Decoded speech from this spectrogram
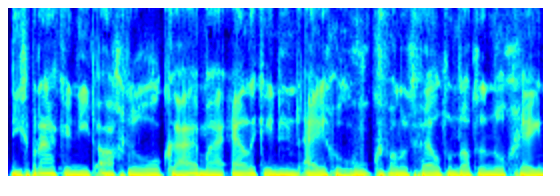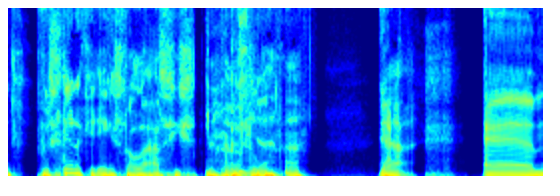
Die spraken niet achter elkaar, maar elk in hun eigen hoek van het veld, omdat er nog geen versterkerinstallaties bestonden. Ja. Ehm,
